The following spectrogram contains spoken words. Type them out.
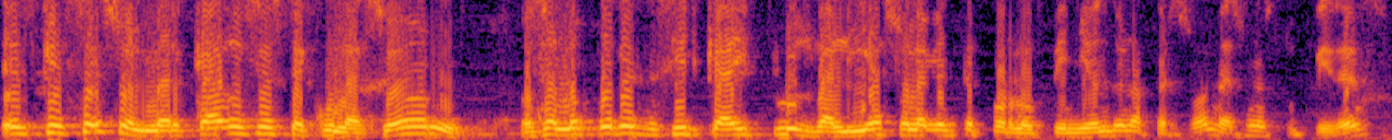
es que es eso, el mercado es especulación. O sea, no puedes decir que hay plusvalía solamente por la opinión de una persona, es una estupidez.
